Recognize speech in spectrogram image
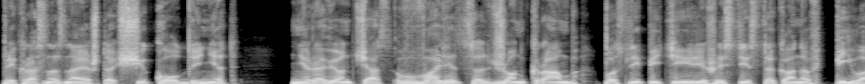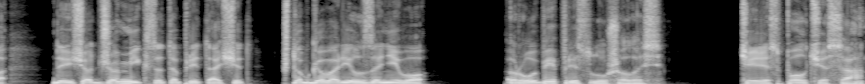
прекрасно зная, что щеколды нет, не равен час ввалится Джон Крамб после пяти или шести стаканов пива, да еще Джо Микса-то притащит, чтоб говорил за него. Руби прислушалась. Через полчаса,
